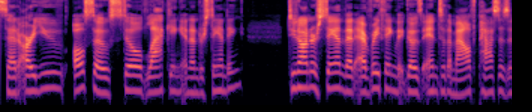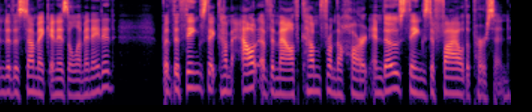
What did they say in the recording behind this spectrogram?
said, Are you also still lacking in understanding? Do you not understand that everything that goes into the mouth passes into the stomach and is eliminated? But the things that come out of the mouth come from the heart, and those things defile the person.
